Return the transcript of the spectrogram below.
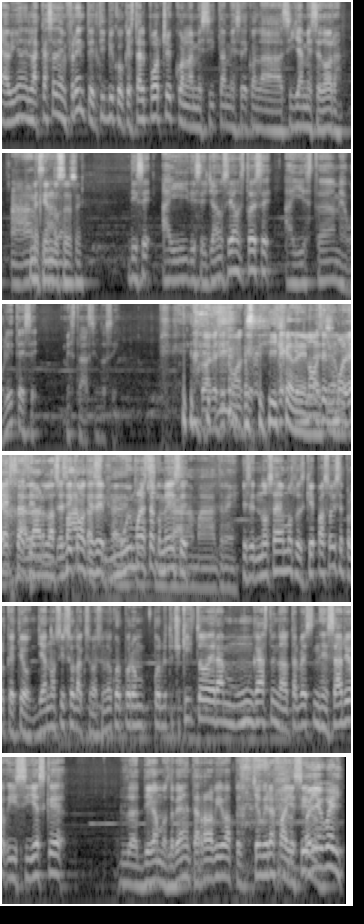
había en la casa de enfrente, el típico que está el porche con la mesita, mece- con la silla mecedora. Ah, meciéndose, claro. sí. Dice, ahí, dice, ya no sé dónde está. Dice, ahí está mi abuelita. Dice, me está haciendo así. Todavía así como que. Hija de No, la se molesta. Jalar así- las así como que se muy molesta conmigo. Dice, madre. Dice, no sabemos pues qué pasó, dice, porque tío, ya nos hizo la exhumación del cuerpo, era un pueblito chiquito, era un gasto y nada, tal vez innecesario, y si es que, la- digamos, la hubieran enterrado viva, pues ya hubiera fallecido. Oye, güey,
